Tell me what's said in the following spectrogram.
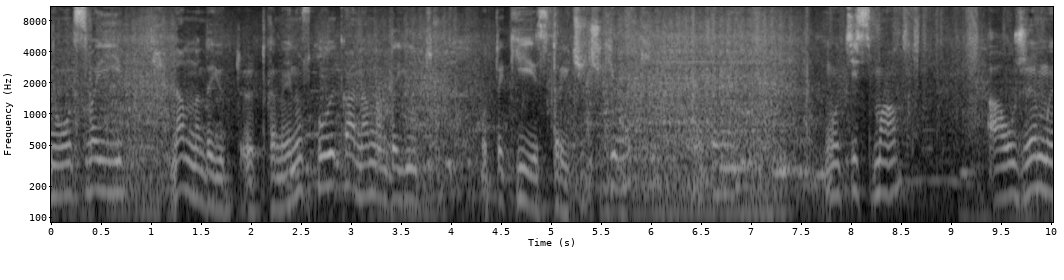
ну, от. Нам надають е, тканину з кулика, нам надають от такі стричечки, от, ну, тісьма. А вже ми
